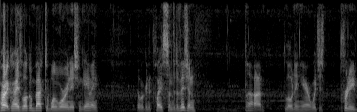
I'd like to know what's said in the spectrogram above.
Alright guys, welcome back to One Warrior Nation Gaming. And we're going to play some The Division. Uh, loading here, which is pretty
